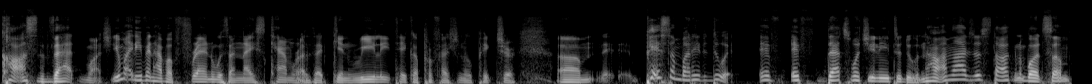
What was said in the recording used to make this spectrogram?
cost that much. You might even have a friend with a nice camera that can really take a professional picture. Um, pay somebody to do it if if that's what you need to do. Now, I'm not just talking about some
